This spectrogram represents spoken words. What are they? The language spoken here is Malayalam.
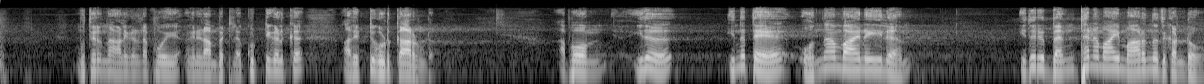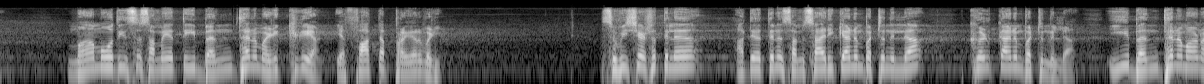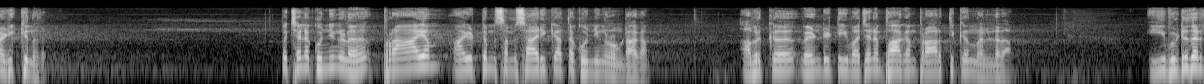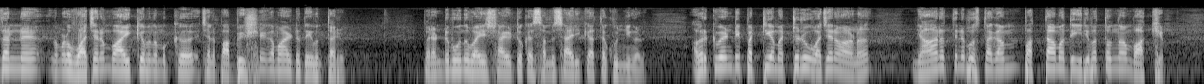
മുതിർന്ന ആളുകളുടെ പോയി അങ്ങനെ ഇടാൻ പറ്റില്ല. കുട്ടികൾക്ക് അതിട്ട് കൊടുക്കാറുണ്ട്. അപ്പോൾ ഇത് ഇന്നത്തെ ഒന്നാം വായനയിൽ ഇതൊരു ബന്ധനമായി മാറുന്നത് കണ്ടോ? മാമോദീസ സമയത്ത് ഈ ബന്ധനം അഴിക്കുകയാണ് എഫാത്ത പ്രയർ വഴി. സുവിശേഷത്തിൽ അദ്ദേഹത്തിന് സംസാരിക്കാനും പറ്റുന്നില്ല കേൾക്കാനും പറ്റുന്നില്ല. ഈ ബന്ധനമാണ് അഴിക്കുന്നത്. ഇപ്പം ചില കുഞ്ഞുങ്ങൾ പ്രായം ആയിട്ടും സംസാരിക്കാത്ത കുഞ്ഞുങ്ങളുണ്ടാകാം. അവർക്ക് വേണ്ടിയിട്ട് ഈ വചനഭാഗം പ്രാർത്ഥിക്കുന്നത് നല്ലതാണ് ഈ വിടുതൽ തന്നെ നമ്മൾ വചനം വായിക്കുമ്പോൾ നമുക്ക് ചിലപ്പോൾ അഭിഷേകമായിട്ട് ദൈവം തരും. ഇപ്പോൾ രണ്ട് മൂന്ന് വയസ്സായിട്ടൊക്കെ സംസാരിക്കാത്ത കുഞ്ഞുങ്ങൾ. അവർക്ക് വേണ്ടി പറ്റിയ മറ്റൊരു വചനമാണ് ജ്ഞാനത്തിന്റെ പുസ്തകം പത്താമത്തെ ഇരുപത്തൊന്നാം വാക്യം.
